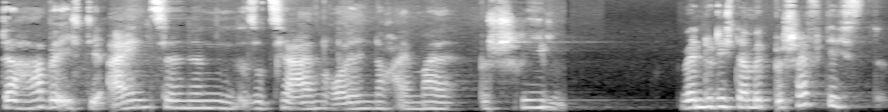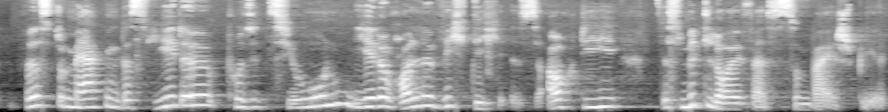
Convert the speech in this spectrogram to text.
da habe ich die einzelnen sozialen Rollen noch einmal beschrieben. Wenn du dich damit beschäftigst, wirst du merken, dass jede Position, jede Rolle wichtig ist, auch die des Mitläufers zum Beispiel.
